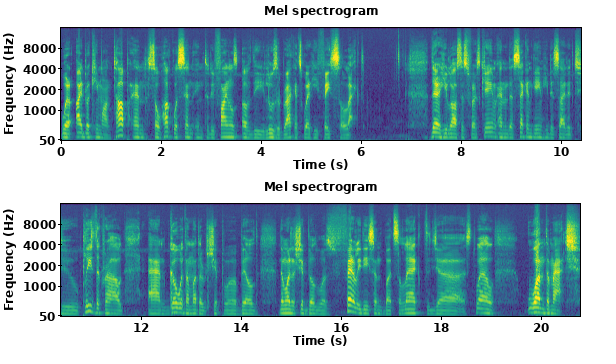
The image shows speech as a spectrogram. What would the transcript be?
where IdrA came on top and so HuK was sent into the finals of the loser brackets where he faced Select. There he lost his first game and in the second game he decided to please the crowd and go with the mothership uh, build. The mothership build was fairly decent but Select just, well, won the match.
